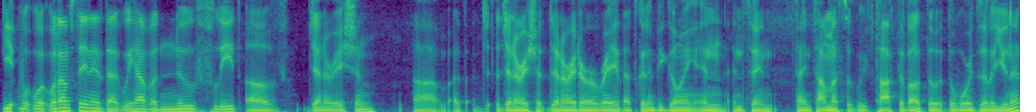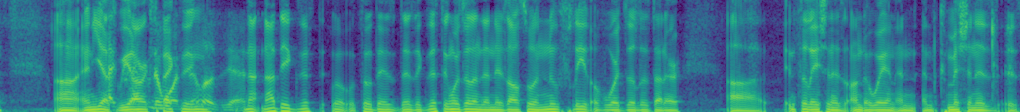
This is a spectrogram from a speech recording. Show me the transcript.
Yeah, what, what I'm saying is that we have a new fleet of generation, um, a, a generation generator array that's going to be going in in St. St. Thomas. That we've talked about the the Wärtsilä units. Uh, and yes, we are expecting yeah. not not the exist. So there's there's existing Wärtsilä, and then there's also a new fleet of Wärtsiläs that are uh, installation is underway and, and, and commission is is,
